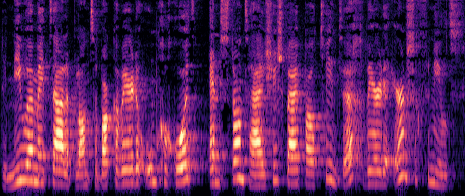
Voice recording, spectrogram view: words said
De nieuwe metalen plantenbakken werden omgegooid en strandhuisjes bij paal 20 werden ernstig vernield.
